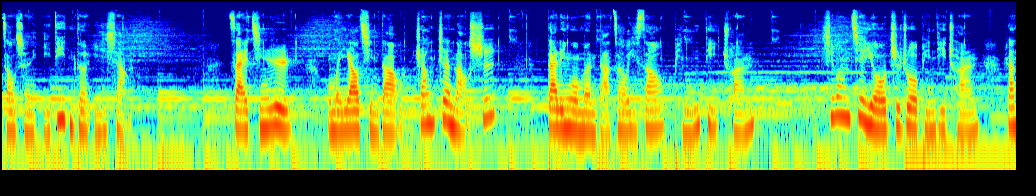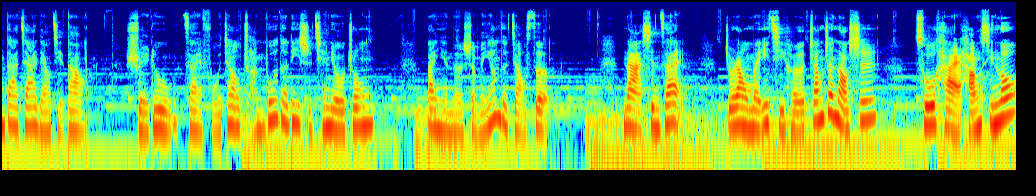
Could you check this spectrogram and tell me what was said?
造成一定的影响。在今日。我们邀请到张震老师，带领我们打造一艘平底船，希望借由制作平底船，让大家了解到水路在佛教传播的历史千流中扮演了什么样的角色。那现在就让我们一起和张震老师出海航行喽！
